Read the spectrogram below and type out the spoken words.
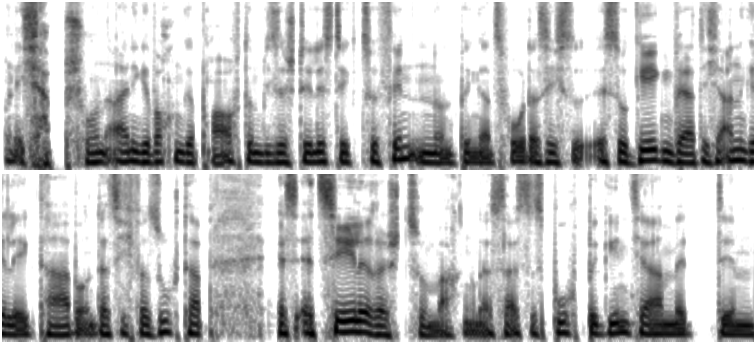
Und ich habe schon einige Wochen gebraucht, um diese Stilistik zu finden und bin ganz froh, dass ich es so gegenwärtig angelegt habe und dass ich versucht habe, es erzählerisch zu machen. Das heißt, das Buch beginnt ja mit dem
